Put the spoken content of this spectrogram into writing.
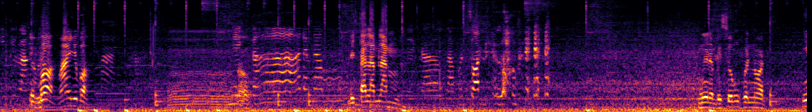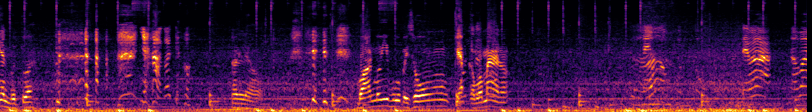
อีกทีหลังเจ๋งบ่มาอยู่บ่มาอยู่ค่ะอืมเด็กเอาตาดำดำเด็กตาลำลเด็กตาดำดำคนซ้อนกันร้องเพลงำมือนั่นไปส่งเพิ่นนอด เงี้ยนบนตัวอย่าก็เจอนั่นแหล้ว บอลไม่มีผู้ไปส่งเก็บกับว่าแม่เนาะในห้องฝนตกแต่ว่าแต่ว่า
